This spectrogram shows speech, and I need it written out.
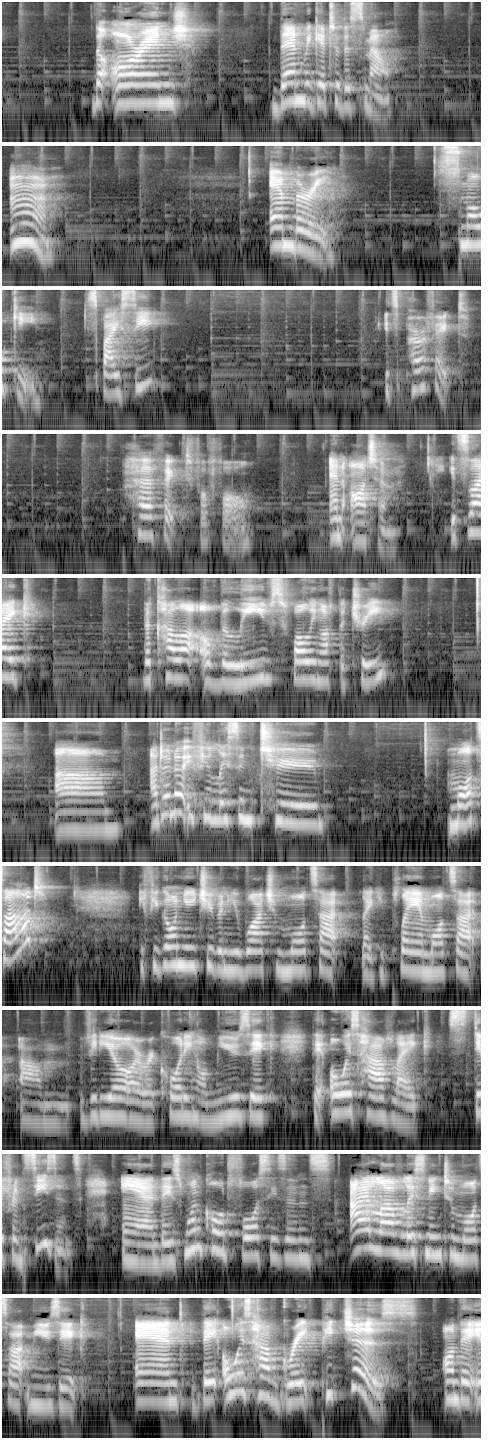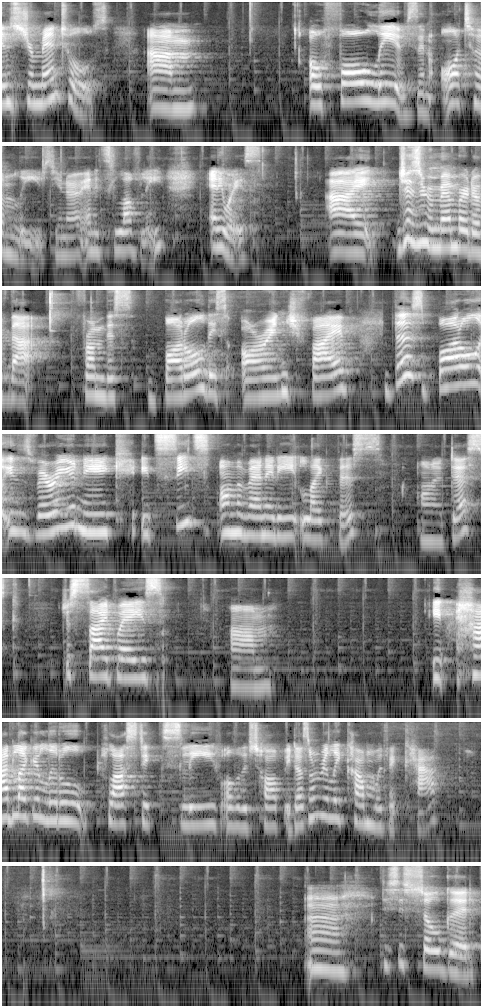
the orange, Then we get to the smell. Mmm. Ambery, smoky, spicy. It's perfect. Perfect for fall and autumn. It's like the color of the leaves falling off the tree. Um, I don't know if you listen to Mozart. If you go on YouTube and you watch Mozart, like you play a Mozart um, video or recording or music, they always have like different seasons. And there's one called Four Seasons. I love listening to Mozart music and they always have great pictures on their instrumentals. Um, of fall leaves and autumn leaves, you know, and it's lovely. Anyways, I just remembered of that from this bottle, this orange vibe. This bottle is very unique. It sits on the vanity like this on a desk, just sideways. Um, it had like a little plastic sleeve over the top. It doesn't really come with a cap. Mm, this is so good.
